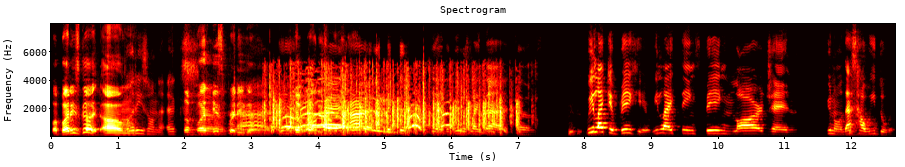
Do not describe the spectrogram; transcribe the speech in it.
But Buddy's good. Um, buddy's on the X? Buddy's pretty good. God Buddy's damn, pretty good. I, I think the yeah the is like that we like it big here. We like things big and large, and you know that's how we do it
